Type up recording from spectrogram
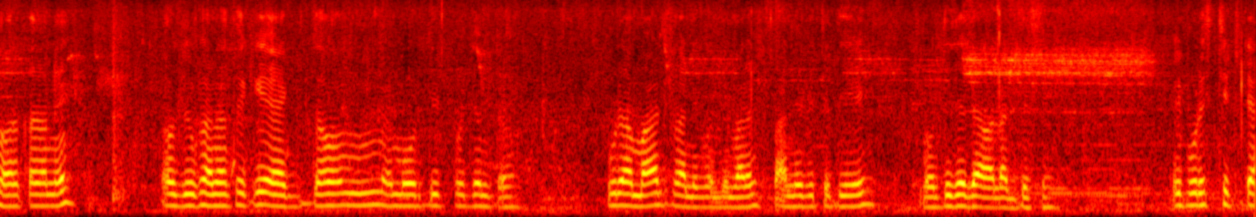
হওয়ার কারণে অজুখানা থেকে একদম মসজিদ পর্যন্ত। পুরা মাঠ পানি বন্দি মানুষ পানির ভিতর দিয়ে মসজিদে যাওয়া লাগতেছে। এই পরিস্থিতিটা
